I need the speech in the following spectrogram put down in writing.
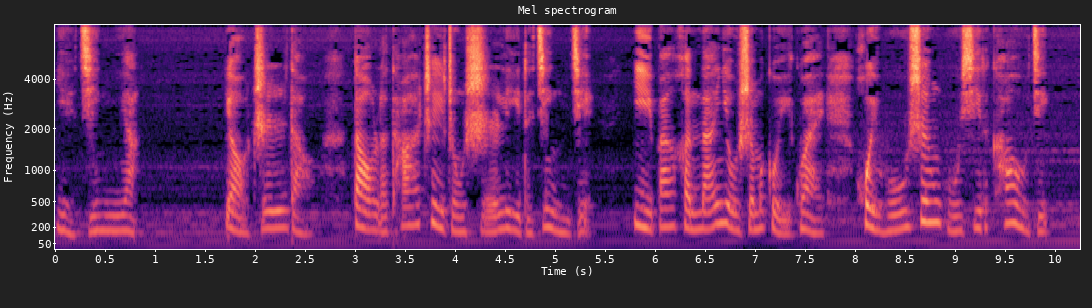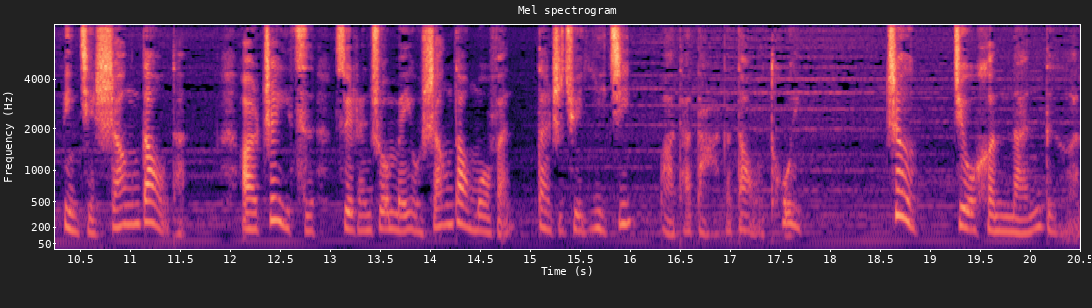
也惊讶。要知道，到了他这种实力的境界，一般很难有什么鬼怪会无声无息地靠近。并且伤到他，而这一次虽然说没有伤到莫凡，但是却一击把他打个倒退，这就很难得了。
